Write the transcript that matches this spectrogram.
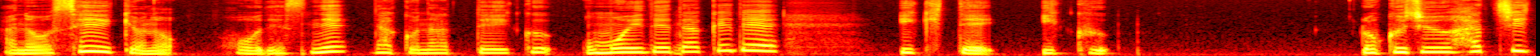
あの、逝去の方ですね。亡くなっていく。思い出だけで生きていく。68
